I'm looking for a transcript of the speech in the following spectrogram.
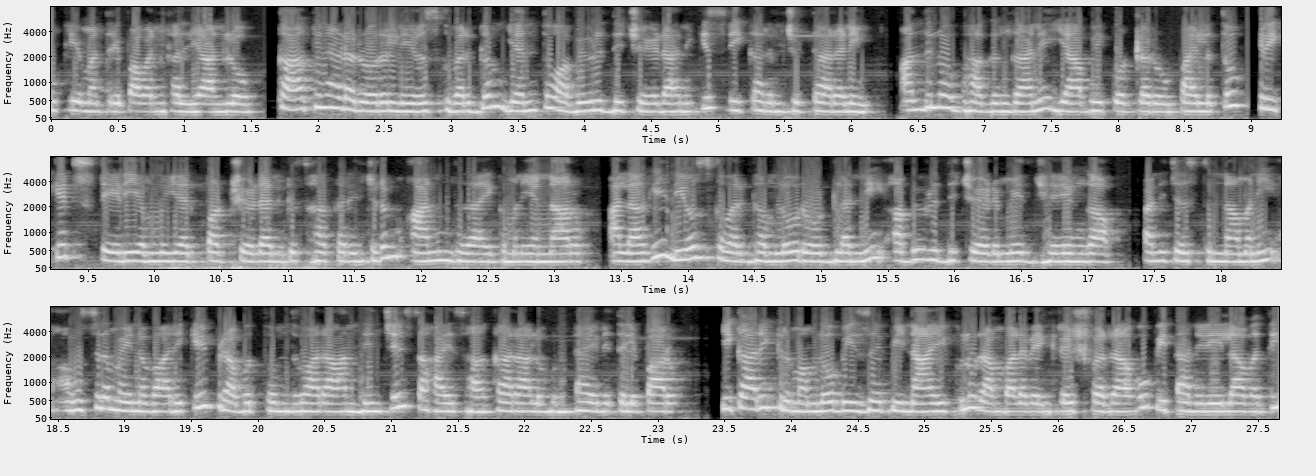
ముఖ్యమంత్రి పవన్ కళ్యాణ్లో కాకినాడ రూరల్ నియోజకవర్గం ఎంతో అభివృద్ధి చేయడానికి శ్రీకారం చుట్టారని అందులో భాగంగానే యాభై కోట్ల రూపాయలతో క్రికెట్ స్టేడియం ను ఏర్పాటు చేయడానికి సహకరించడం ఆనందదాయకమని అన్నారు. అలాగే నియోజకవర్గంలో రోడ్లన్నీ అభివృద్ధి చేయడమే ధ్యేయంగా పనిచేస్తున్నామని అవసరమైన వారికి ప్రభుత్వం ద్వారా అందించే సహాయ సహకారాలు ఉంటాయని తెలిపారు. ఈ కార్యక్రమంలో బీజేపీ నాయకులు Rambala Venkateswararao Pithani Leelavathi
